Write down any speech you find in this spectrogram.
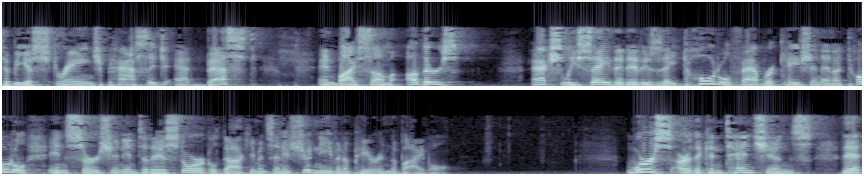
to be a strange passage at best, and by some others actually say that it is a total fabrication and a total insertion into the historical documents, and it shouldn't even appear in the Bible. Worse are the contentions that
